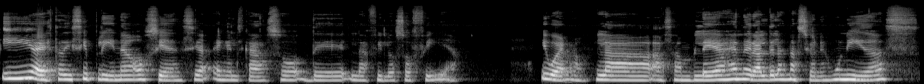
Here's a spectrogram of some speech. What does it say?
y a esta disciplina o ciencia en el caso de la filosofía. Y bueno, la Asamblea General de las Naciones Unidas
